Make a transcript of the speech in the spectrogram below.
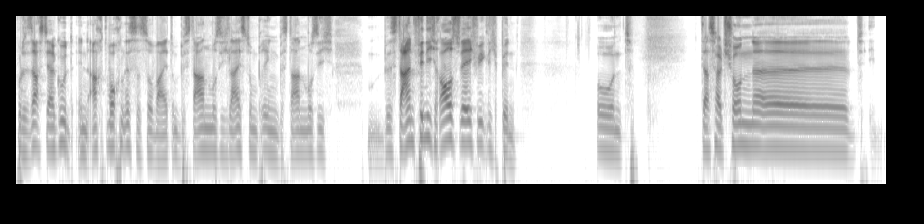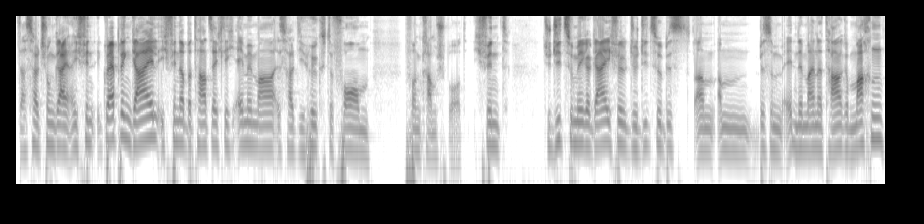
wo du sagst, ja gut, in acht Wochen ist es soweit und bis dahin muss ich Leistung bringen, bis dahin muss ich, bis dahin finde ich raus, wer ich wirklich bin. Und das halt schon, äh, das halt schon geil. Ich finde Grappling geil, ich finde aber tatsächlich MMA ist halt die höchste Form von Kampfsport. Ich finde Jiu-Jitsu mega geil, ich will Jiu-Jitsu bis, ähm, am, bis am Ende meiner Tage machen.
